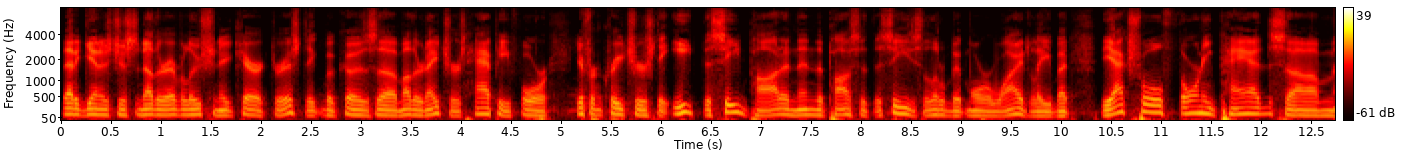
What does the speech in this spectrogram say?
that again is just another evolutionary characteristic. Because uh, Mother Nature is happy for different creatures to eat the seed pod and then deposit the seeds a little bit more widely but the actual thorny pads, um,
